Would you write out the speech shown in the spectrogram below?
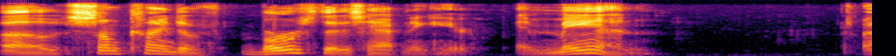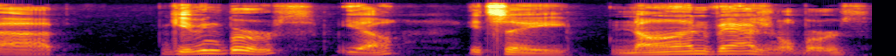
of some kind of birth that is happening here. A man uh, giving birth, yeah, it's a non vaginal birth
